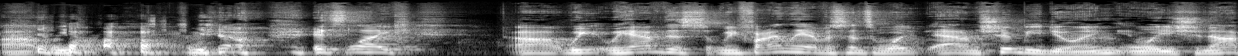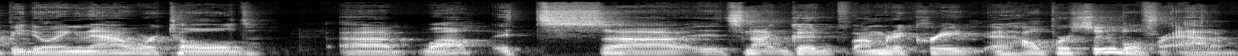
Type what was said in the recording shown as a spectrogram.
Uh, we, you know, it's like uh, we we have this. We finally have a sense of what Adam should be doing and what he should not be doing. Now we're told, uh, well, it's uh, it's not good. I'm going to create a helper suitable for Adam.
